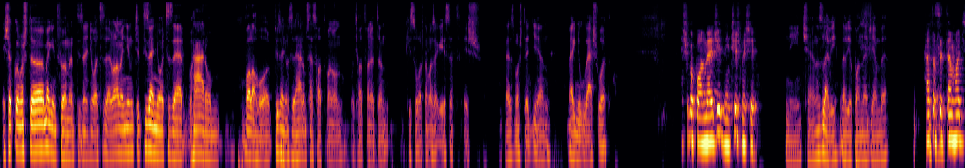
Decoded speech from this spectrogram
És akkor most uh, megint fölment 18 ezer valamennyi, úgyhogy 18 ezer három valahol 18.360-on vagy 65-ön kiszórtam az egészet, és ez most egy ilyen megnyugvás volt. És akkor a Pannergy nincs is, Misi? Nincsen, az Levi, Levi a Pannergy ember. Hát azt hittem, hogy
